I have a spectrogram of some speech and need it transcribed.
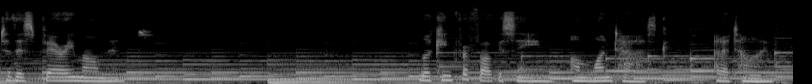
to this very moment, looking for focusing on one task at a time.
